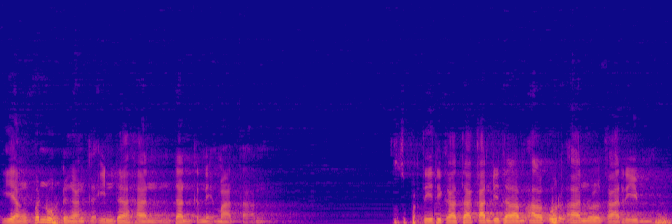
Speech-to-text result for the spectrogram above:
yang penuh dengan keindahan dan kenikmatan. Seperti dikatakan di dalam Al-Qur'anul Karim,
